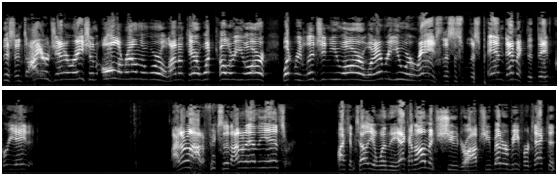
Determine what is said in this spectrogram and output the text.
This entire generation all around the world. I don't care what color you are, what religion you are, whatever you were raised. This is this pandemic that they've created. I don't know how to fix it. I don't have the answer. I can tell you when the economic shoe drops, you better be protected.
